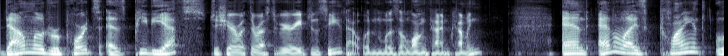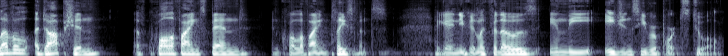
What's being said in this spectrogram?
download reports as PDFs to share with the rest of your agency. That one was a long time coming. And analyze client level adoption of qualifying spend and qualifying placements. Again, you can look for those in the agency reports tool.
